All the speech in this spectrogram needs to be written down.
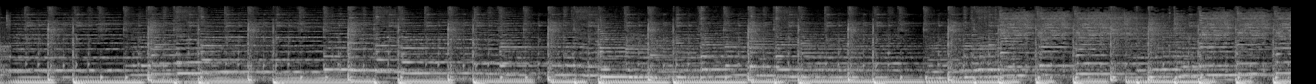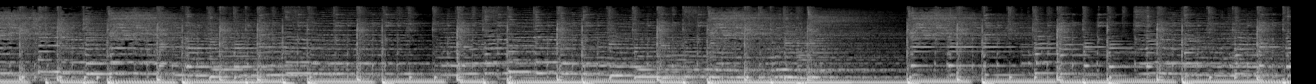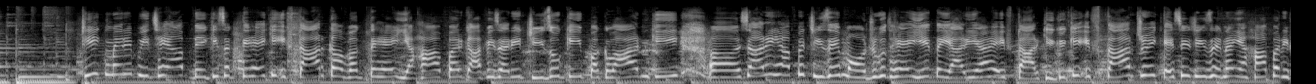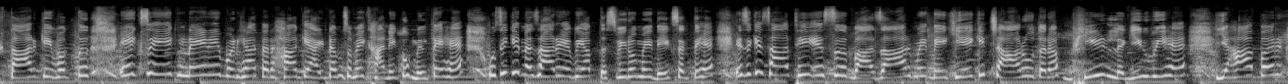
सारी यहाँ पे चीज़ें मौजूद है, ये तैयारियाँ है इफ्तार की, क्योंकि इफ्तार जो एक ऐसी चीज़ है ना, यहाँ पर इफ्तार के वक्त एक से एक नए नए बढ़िया तरह के आइटम्स हमें खाने को मिलते हैं। उसी के नज़ारे अभी आप तस्वीरों में देख सकते हैं। इसी के साथ ही इस बाज़ार में देखिए कि चारों तरफ़ भीड़ लगी हुई है। यहाँ पर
